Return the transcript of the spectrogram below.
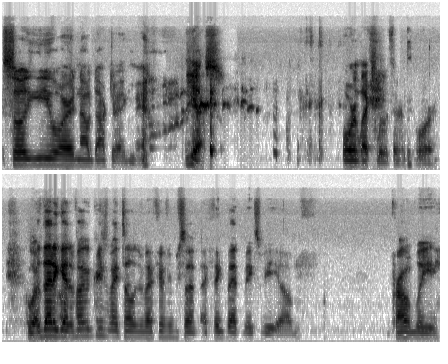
So you are now Doctor Eggman. Yes. Or Lex Luthor, or whoever. But then again, if I increase my intelligence by fifty percent, I think that makes me um probably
